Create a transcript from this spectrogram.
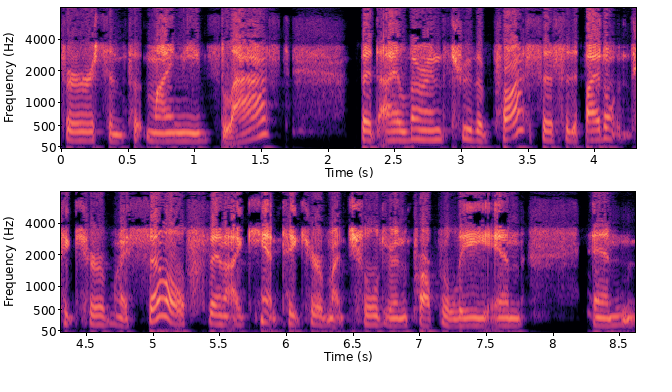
first and put my needs last. But I learned through the process that if I don't take care of myself, then I can't take care of my children properly and and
